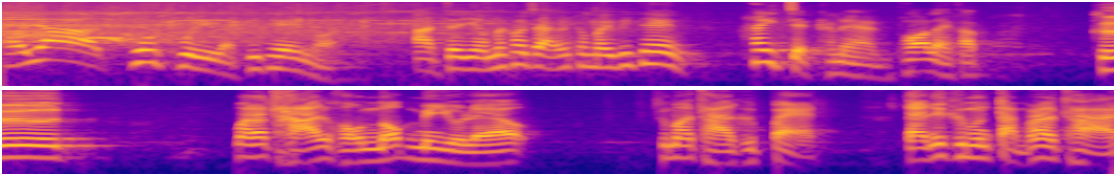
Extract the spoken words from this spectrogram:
ขออนุญาตพูดคุยกับพี่เท่งก่อน อาจจะยังไม่เข้าใจว่าทำไมพี่เท่งให้ 7 คะแนนเพราะอะไรครับ คือมาตรฐานของนบมีอยู่แล้ว มาตรฐานคือ 8 แต่นี่คือมันต่ำมาตรฐาน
